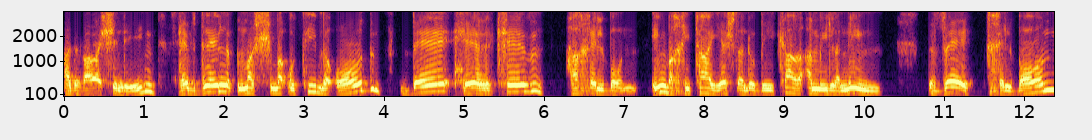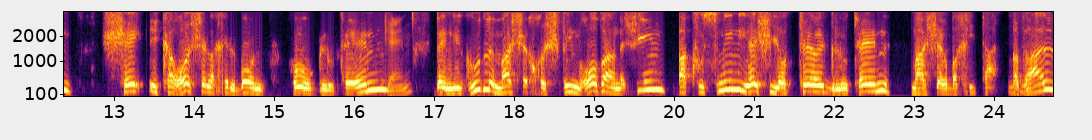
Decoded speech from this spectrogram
הדבר השני, הבדל משמעותי מאוד בהרכב החלבון. אם בחיטה יש לנו בעיקר עמילנים וחלבון, שעיקרו של החלבון הוא גלוטן, כן. בניגוד למה שחושבים רוב האנשים, בכוסמין יש יותר גלוטן מאשר בחיטה. אבל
